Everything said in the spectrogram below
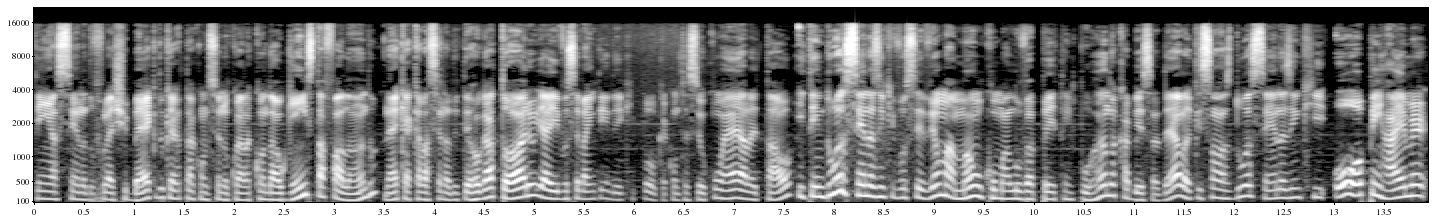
tem a cena do flashback do que tá acontecendo com ela quando alguém está falando, né? Que é aquela cena do interrogatório, e aí você vai entender que, pô, o que aconteceu com ela e tal. E tem duas cenas em que você vê uma mão com uma luva preta empurrando a cabeça dela, que são as duas cenas em que o Oppenheimer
